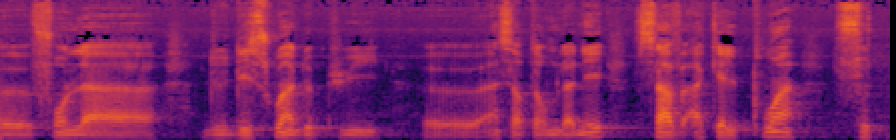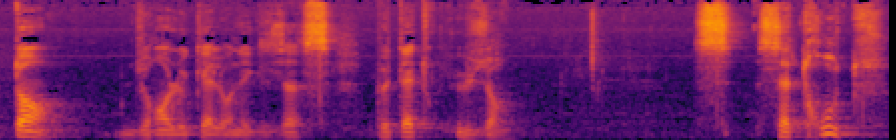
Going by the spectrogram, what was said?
euh, font des soins depuis euh, un certain nombre d'années savent à quel point ce temps durant lequel on exerce peut être usant. cette route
